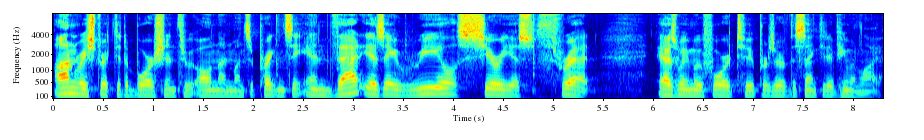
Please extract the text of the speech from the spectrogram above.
unrestricted abortion through all nine months of pregnancy. And that is a real serious threat as we move forward to preserve the sanctity of human life.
